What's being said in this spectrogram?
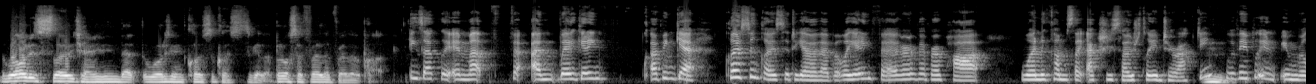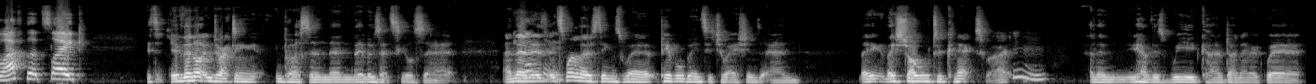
the world is slowly changing. That the world is getting closer and closer together, but also further and further apart. Exactly, and that and we're getting, I think, yeah, closer and closer together there, but we're getting further and further apart when it comes to like actually socially interacting Mm. with people in, in real life. That's like, It's, if they're not interacting in person, then they lose that skill set. And then it's, Exactly. it's one of those things where people will be in situations and they, they struggle to connect, right? mm, And then you have this weird kind of dynamic where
